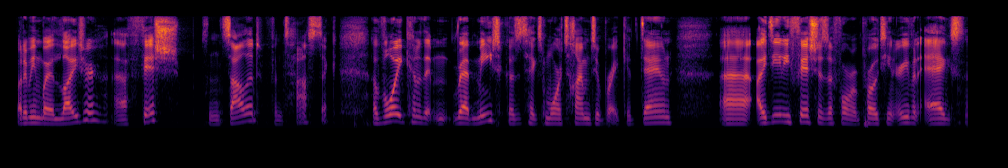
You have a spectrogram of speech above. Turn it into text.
What I mean by lighter, uh, fish, and salad, fantastic. Avoid kind of the red meat because it takes more time to break it down. Uh, ideally, fish as a form of protein or even eggs.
